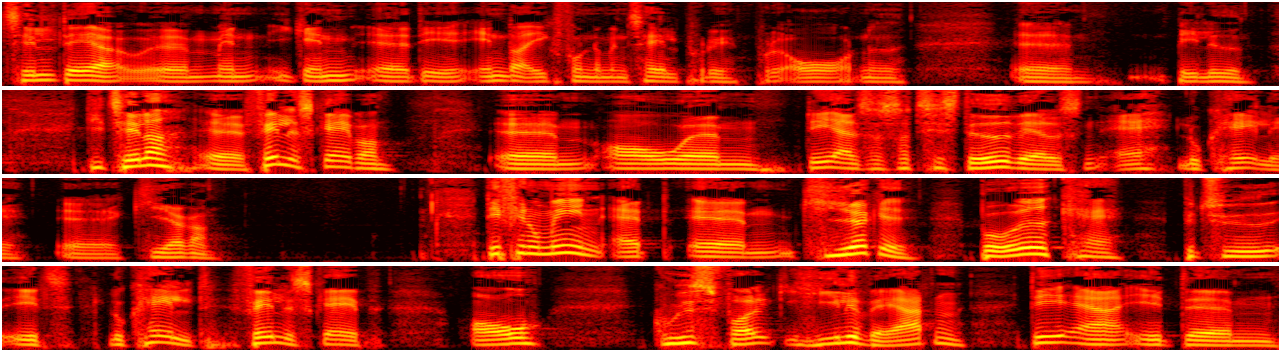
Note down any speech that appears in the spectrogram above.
til der, øh, men igen, øh, det ændrer ikke fundamentalt på det, på det overordnede øh, billede. De tæller øh, fællesskaber, Øhm, og øhm, det er altså så tilstedeværelsen af lokale øh, kirker. Det fænomen, at øhm, kirke både kan betyde et lokalt fællesskab og Guds folk i hele verden, det er et, øhm,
